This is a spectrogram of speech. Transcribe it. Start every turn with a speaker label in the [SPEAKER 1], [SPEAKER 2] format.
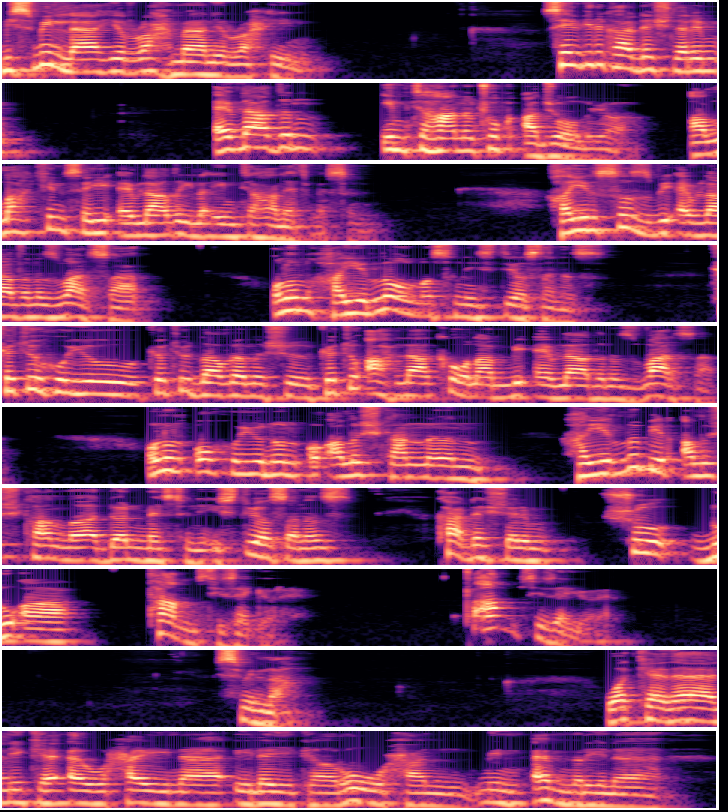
[SPEAKER 1] Bismillahirrahmanirrahim. Sevgili kardeşlerim, evladın imtihanı çok acı oluyor. Allah kimseyi evladıyla imtihan etmesin. Hayırsız bir evladınız varsa, onun hayırlı olmasını istiyorsanız, kötü huyu, kötü davranışı, kötü ahlakı olan bir evladınız varsa, onun o huyunun, o alışkanlığın hayırlı bir alışkanlığa dönmesini istiyorsanız, kardeşlerim şu dua tam size göre. Tam size göre. Bismillah. وَكَذَٰلِكَ أَوْحَيْنَا إِلَيْكَ رُوحًا مِنْ أَمْرِنَا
